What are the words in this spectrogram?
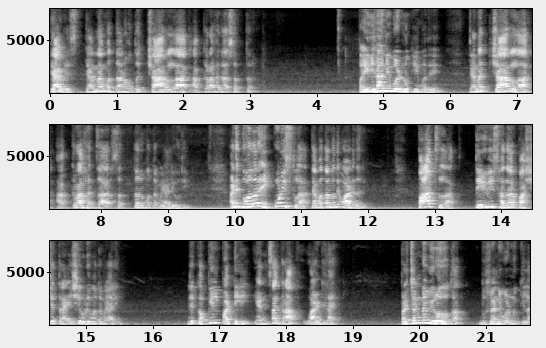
त्यावेळेस त्यांना मतदान होतं चार लाख अकरा हजार सत्तर. पहिल्या निवडणुकीमध्ये त्यांना चार लाख अकरा हजार सत्तर मतं मिळाली होती. आणि दोन हजार एकोणीसला त्या मतांमध्ये वाढ झाली. पाच लाख तेवीस हजार पाचशे त्र्याऐंशी एवढी मतं मिळाली. म्हणजे कपिल पाटील यांचा ग्राफ वाढलाय. प्रचंड विरोध होता दुसऱ्या निवडणुकीला.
